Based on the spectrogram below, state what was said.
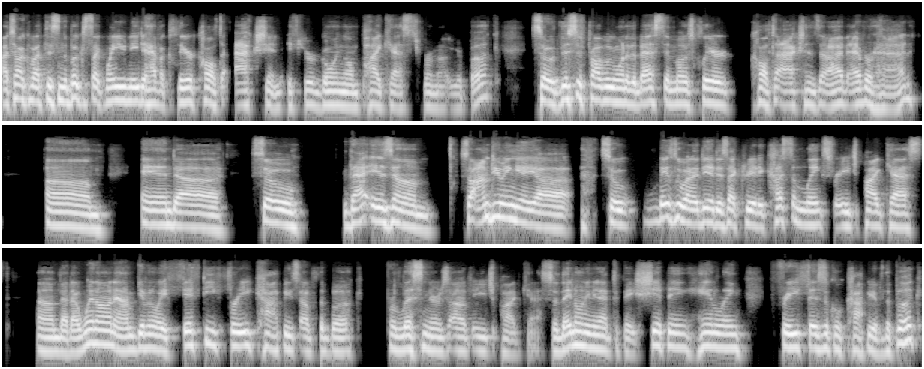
I talk about this in the book. It's like when you need to have a clear call to action if you're going on podcasts to promote your book. So this is probably one of the best and most clear call to actions that I've ever had. Um, and uh, so that is um, so I'm doing a uh, so basically what I did is I created custom links for each podcast um, that I went on, and I'm giving away 50 free copies of the book for listeners of each podcast. So they don't even have to pay shipping, handling, free physical copy of the book.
